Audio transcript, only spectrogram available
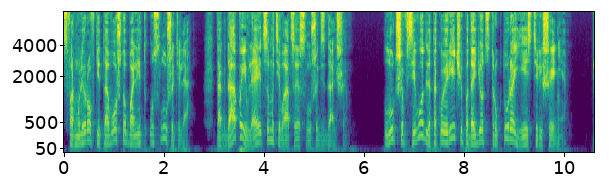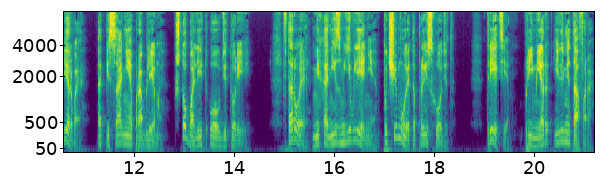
с формулировки того, что болит у слушателя. Тогда появляется мотивация слушать дальше. Лучше всего для такой речи подойдет структура «есть решение». Первое. Описание проблемы. Что болит у аудитории. Второе. Механизм явления. Почему это происходит? Третье. Пример или метафора.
